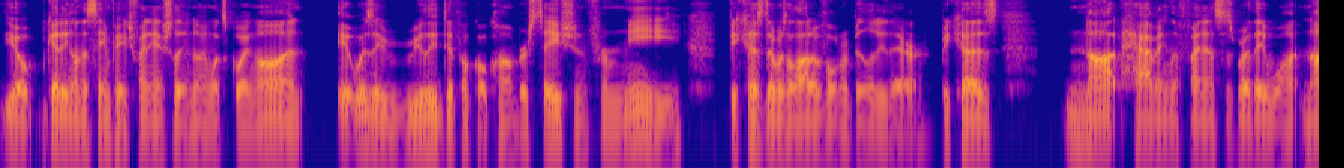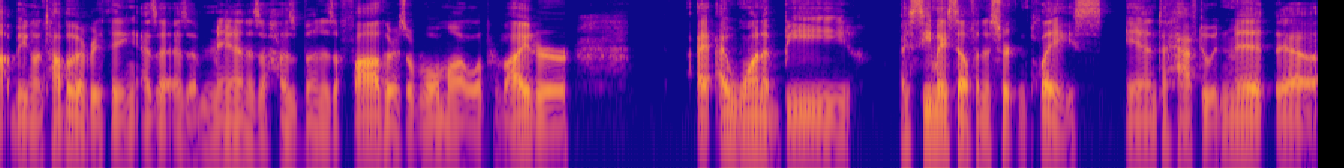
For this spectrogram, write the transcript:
you know, getting on the same page financially and knowing what's going on, it was a really difficult conversation for me because there was a lot of vulnerability there. Because not having the finances where they want, not being on top of everything as a as a man, as a husband, as a father, as a role model, a provider, I, I want to be. I see myself in a certain place, and to have to admit uh,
